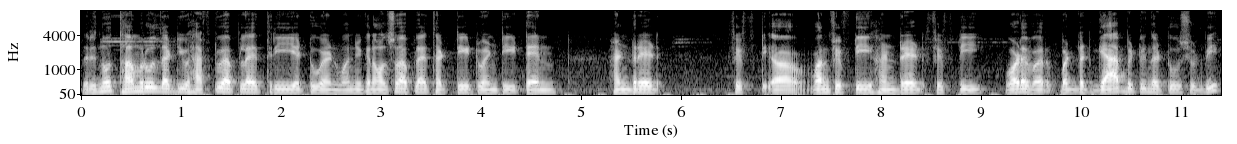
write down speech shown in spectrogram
there is no thumb rule that you have to apply 3 2 and 1 you can also apply 30 20 10 100 50 uh, 150 100 50 whatever but that gap between the two should be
